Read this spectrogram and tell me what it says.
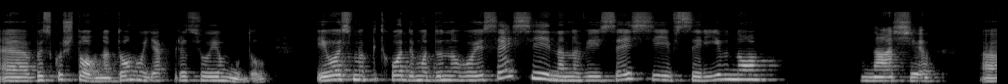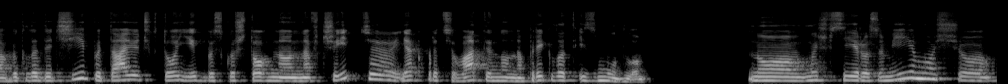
е, безкоштовно тому, як працює Moodle. І ось ми підходимо до нової сесії. На новій сесії все рівно наші е, викладачі питають, хто їх безкоштовно навчить, е, як працювати, ну, наприклад, із Moodle. Ну, ми ж всі розуміємо, що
